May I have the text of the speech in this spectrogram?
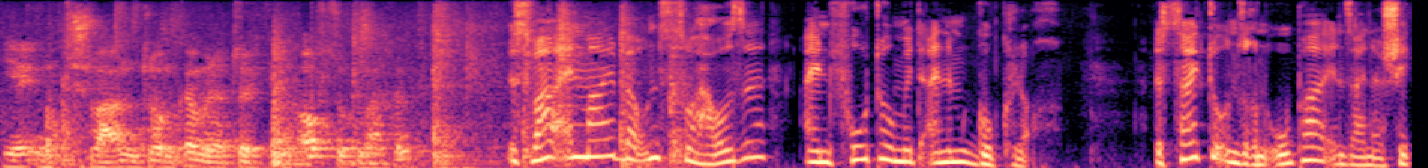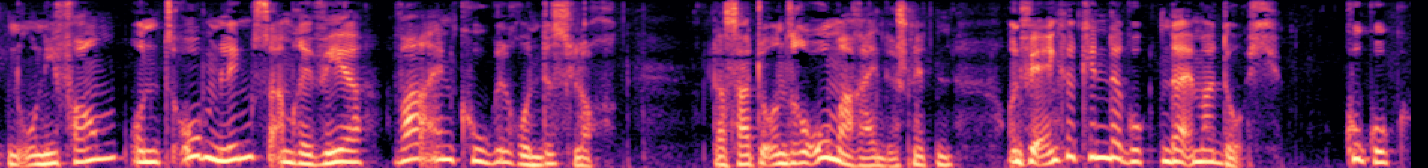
Hier im Schwanenturm können wir natürlich keinen Aufzug machen. Es war einmal bei uns zu Hause ein Foto mit einem Guckloch. Es zeigte unseren Opa in seiner schicken Uniform und oben links am Revers war ein kugelrundes Loch. Das hatte unsere Oma reingeschnitten und wir Enkelkinder guckten da immer durch. Kuckuck.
